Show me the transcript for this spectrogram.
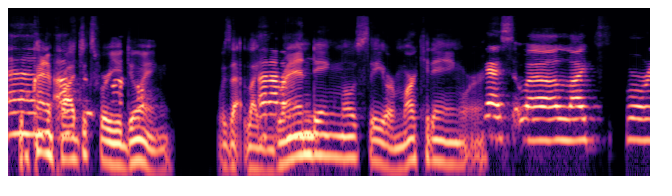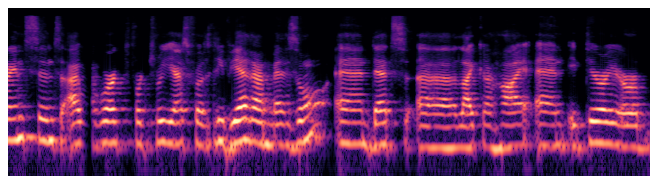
And what kind of projects were you doing? Was that like um, branding mostly or marketing or? Yes, well, like for instance, I worked for three years for Riviera Maison, and that's uh, like a high-end interior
